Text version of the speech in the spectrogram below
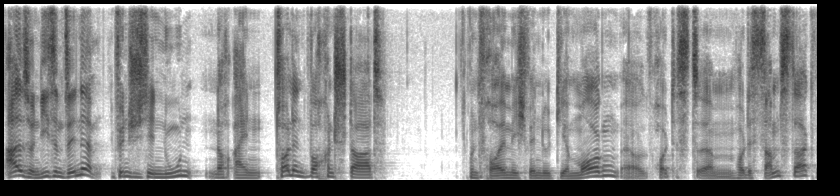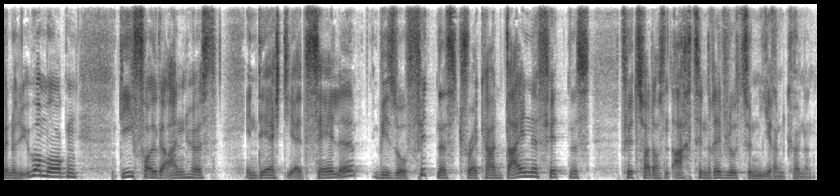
Also in diesem Sinne wünsche ich dir nun noch einen tollen Wochenstart und freue mich, wenn du dir morgen, äh, heute, ist, ähm, heute ist Samstag, wenn du dir übermorgen die Folge anhörst, in der ich dir erzähle, wieso Fitness-Tracker deine Fitness für 2018 revolutionieren können.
